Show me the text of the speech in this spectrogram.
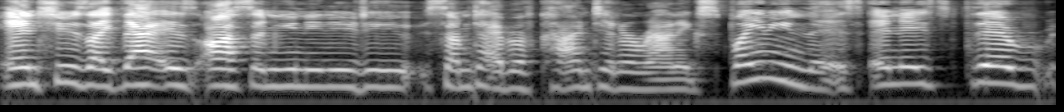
And she was like that is awesome. You need to do some type of content around explaining this. And it's the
